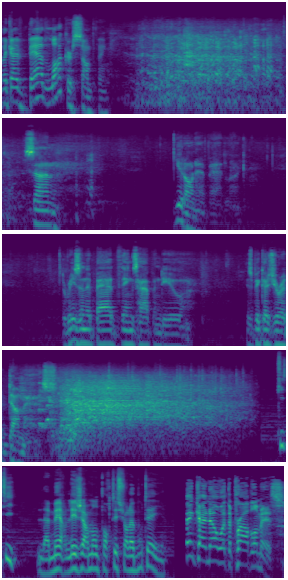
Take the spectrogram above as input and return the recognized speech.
Like I have bad luck or something. Son, you don't have bad luck. The reason that bad things happen to you is because you're a dumbass. Kitty, la mère légèrement portée sur la bouteille. think I know what the problem is.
